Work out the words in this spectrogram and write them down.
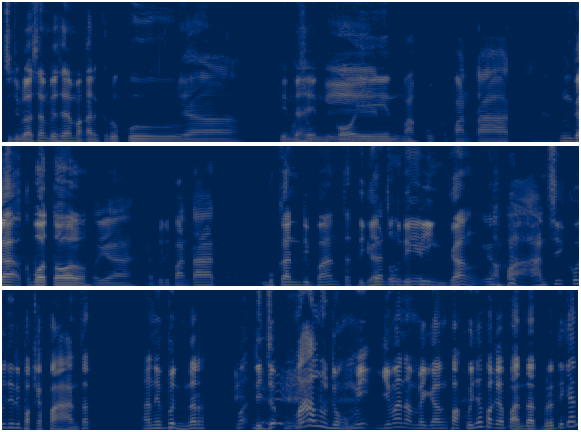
17-an biasanya makan kerupuk, ya, pindahin koin. paku ke pantat. Enggak ke botol, Oh iya, tapi di pantat. Bukan di pantat, digantung di pinggang. Iya. Apaan sih? Kok jadi pakai pantat? Aneh bener. Dije- malu dong Mi. Gimana megang pakunya pakai pantat? Berarti kan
